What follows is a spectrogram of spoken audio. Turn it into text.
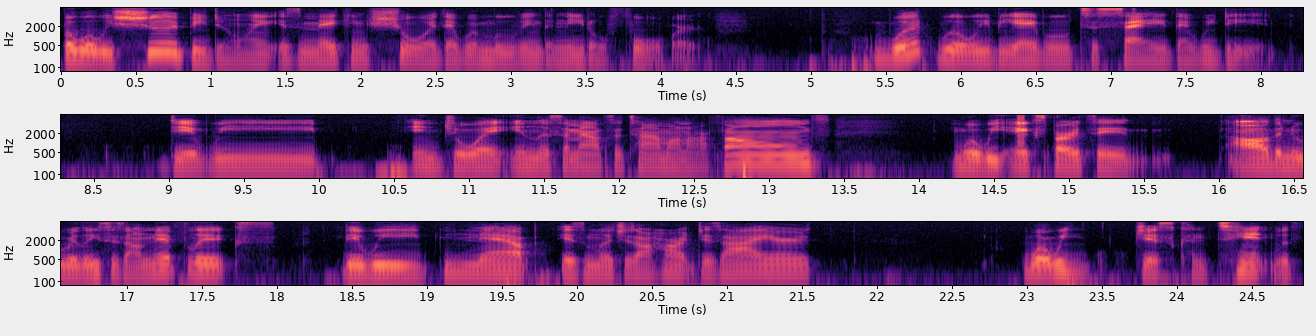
but what we should be doing is making sure that we're moving the needle forward. What will we be able to say that we did? Did we enjoy endless amounts of time on our phones? Were we experts at all the new releases on Netflix? Did we nap as much as our heart desired? Were we just content with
